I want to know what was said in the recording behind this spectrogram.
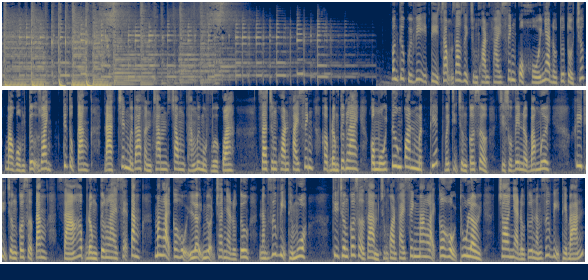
Vâng thưa quý vị, tỷ trọng giao dịch chứng khoán phái sinh của khối nhà đầu tư tổ chức bao gồm tự doanh tiếp tục tăng, đạt trên 13% trong tháng 11 vừa qua. Giá chứng khoán phái sinh, hợp đồng tương lai có mối tương quan mật thiết với thị trường cơ sở, chỉ số VN30. Khi thị trường cơ sở tăng, giá hợp đồng tương lai sẽ tăng, mang lại cơ hội lợi nhuận cho nhà đầu tư nắm giữ vị thế mua. Thị trường cơ sở giảm, chứng khoán phái sinh mang lại cơ hội thu lời cho nhà đầu tư nắm giữ vị thế bán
